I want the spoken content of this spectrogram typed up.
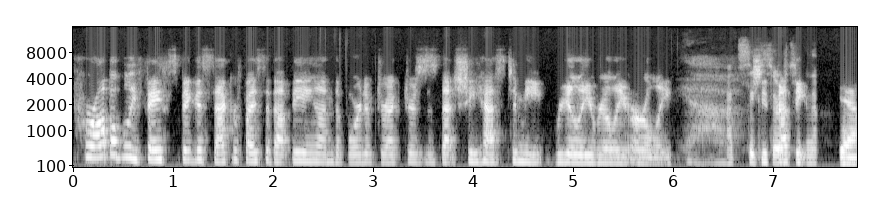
Probably Faith's biggest sacrifice about being on the board of directors is that she has to meet really, really early. Yeah, at six thirty. Yeah,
